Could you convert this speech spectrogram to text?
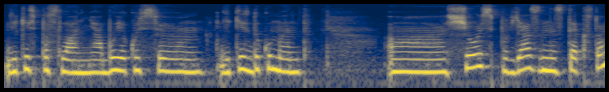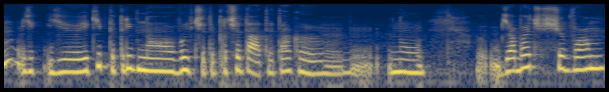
якесь послання або якось, е, якийсь документ, щось пов'язане з текстом, який потрібно вивчити, прочитати. Так? Е, Ну, я бачу, що вам.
